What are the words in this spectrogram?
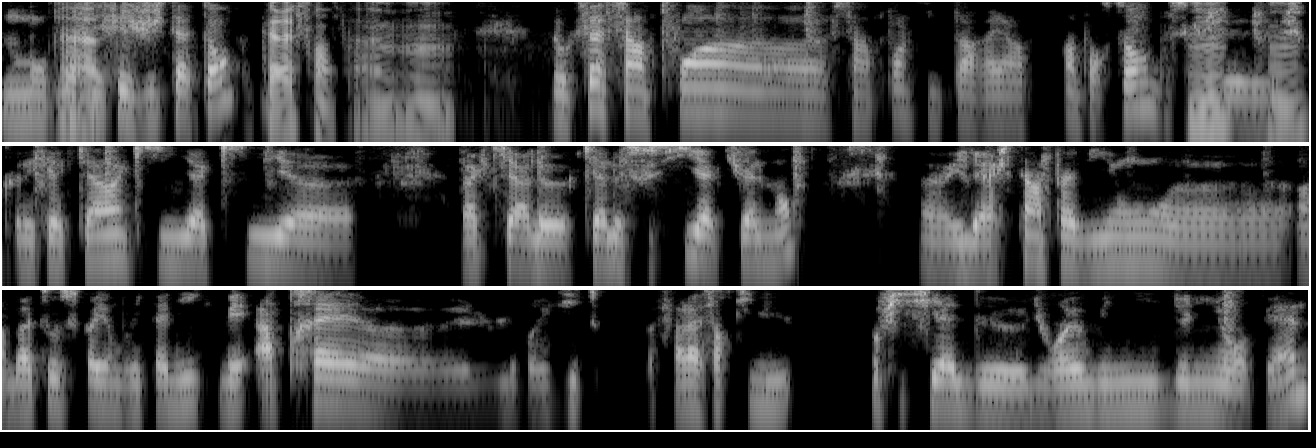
Donc moi, ah, fait juste à temps. Intéressant. Mmh. Donc ça, c'est un point, c'est un point qui me paraît important parce que mmh, mmh. je, connais quelqu'un qui a qui euh, bah, qui a le qui a le souci actuellement. Euh, il a acheté un pavillon, euh, un bateau sous pavillon britannique, mais après le Brexit, enfin la sortie officielle de, du Royaume-Uni de l'Union européenne.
